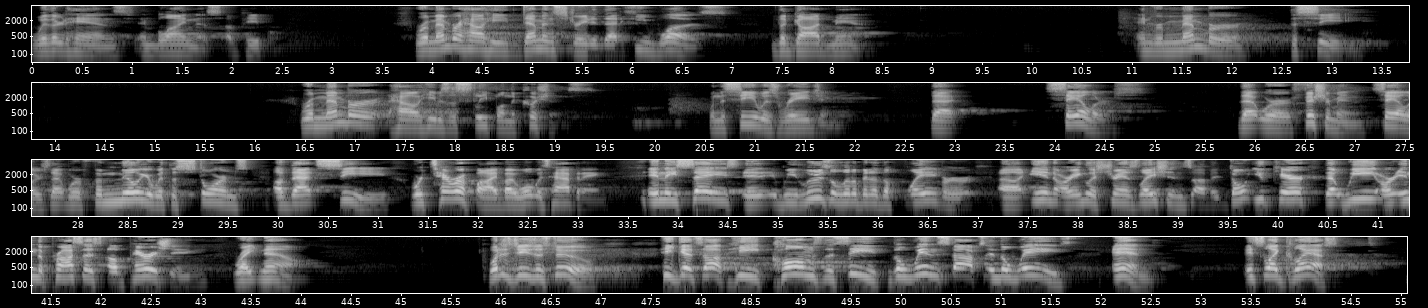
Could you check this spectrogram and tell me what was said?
withered hands, and blindness of people. Remember how he demonstrated that he was the God man. And remember the sea. Remember how he was asleep on the cushions when the sea was raging. That sailors that were fishermen, sailors that were familiar with the storms of that sea were terrified by what was happening. And they say, we lose a little bit of the flavor uh, in our English translations of it. Don't you care that we are in the process of perishing right now? What does Jesus do? He gets up, he calms the sea, the wind stops, and the waves end. It's like glass.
